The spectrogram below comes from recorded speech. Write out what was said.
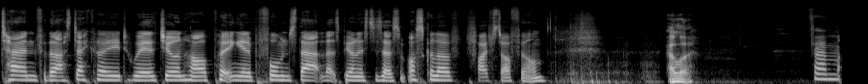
10 for the last decade with Gyllenhaal putting in a performance that, let's be honest, deserves some Oscar love. Five star film. Ella. From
